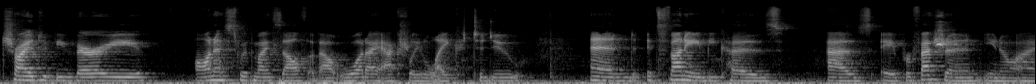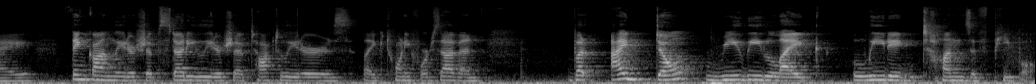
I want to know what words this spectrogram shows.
tried to be very honest with myself about what I actually like to do. And it's funny because as a profession, you know, I think on leadership, study leadership, talk to leaders like 24 7. But I don't really like leading tons of people,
